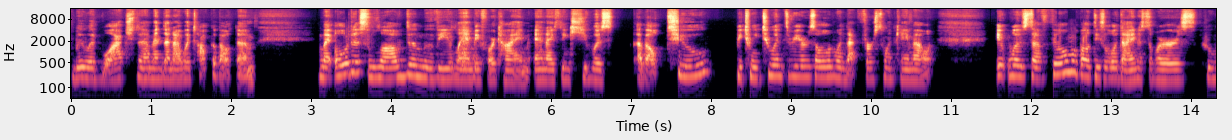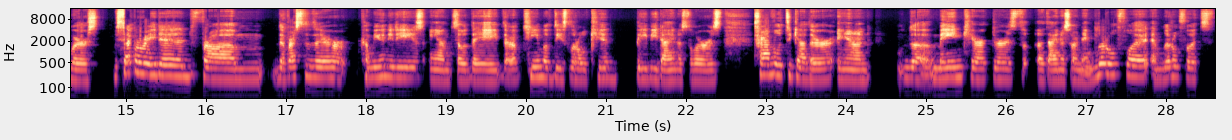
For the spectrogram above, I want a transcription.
we would watch them and then I would talk about them. my oldest loved the movie Land Before Time. And I think she was about two, between two and three years old when that first one came out. It was a film about these little dinosaurs who were separated from the rest of their communities. And so they, the team of these little kid baby dinosaurs traveled together and the main character is a dinosaur named Littlefoot, and Littlefoot's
